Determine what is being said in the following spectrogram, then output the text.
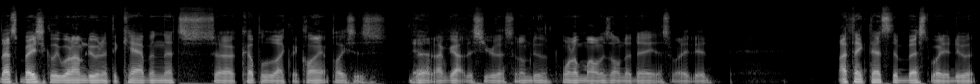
That's basically what I'm doing at the cabin. That's a couple of like the client places Yeah. that I've got this year. That's what I'm doing. One of them I was on today. That's what I did. I think that's the best way to do it.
